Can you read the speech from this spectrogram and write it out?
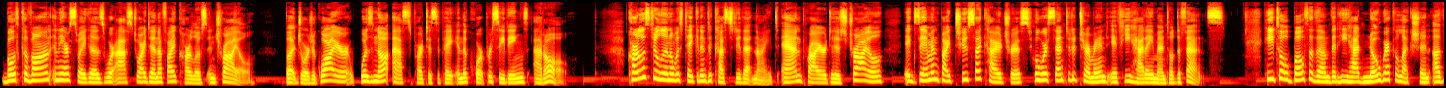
Both Kevan and the Arsuagas were asked to identify Carlos in trial, but George Aguirre was not asked to participate in the court proceedings at all. Carlos DeLuna was taken into custody that night and, prior to his trial, examined by two psychiatrists who were sent to determine if he had a mental defense. He told both of them that he had no recollection of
